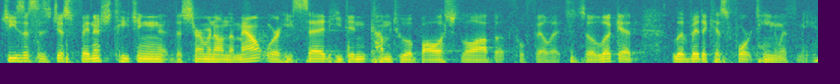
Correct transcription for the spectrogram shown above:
Jesus has just finished teaching the Sermon on the Mount where he said he didn't come to abolish the law but fulfill it. So look at Leviticus 14 with me.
